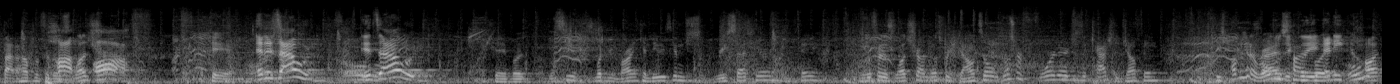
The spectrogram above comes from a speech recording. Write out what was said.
About to help him for those pop blood off. Okay, And It is out. It's out. Okay, but let's see what Brian can do. He's gonna just reset here. Okay, go for this blood shot. Goes for down tilt. Goes for four there just to catch the jump in. He's probably gonna roll this time. Tragically, But, and he oh, caught,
